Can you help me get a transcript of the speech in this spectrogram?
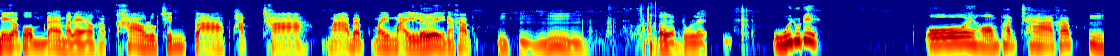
นี่ครับผมได้มาแล้วครับ ข้าวลูกชิ้นปลาผัดชามาแบบใหม่ๆเลยนะครับ อือหือเปิดดูเลยอุ้ยดูดิ โอ้ยหอมผัดชาครับ อืม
